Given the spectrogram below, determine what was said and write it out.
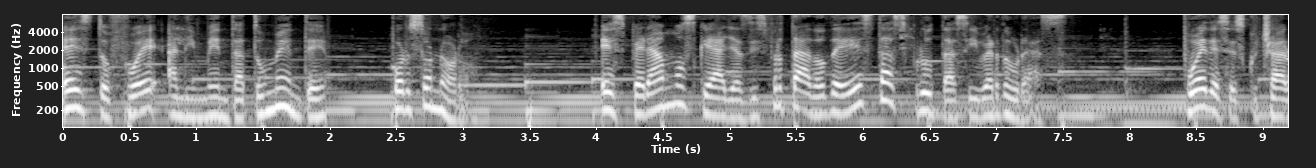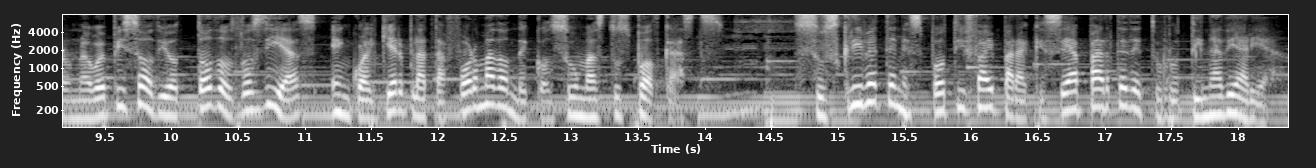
Esto fue Alimenta tu mente por Sonoro. Esperamos que hayas disfrutado de estas frutas y verduras. Puedes escuchar un nuevo episodio todos los días en cualquier plataforma donde consumas tus podcasts. Suscríbete en Spotify para que sea parte de tu rutina diaria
